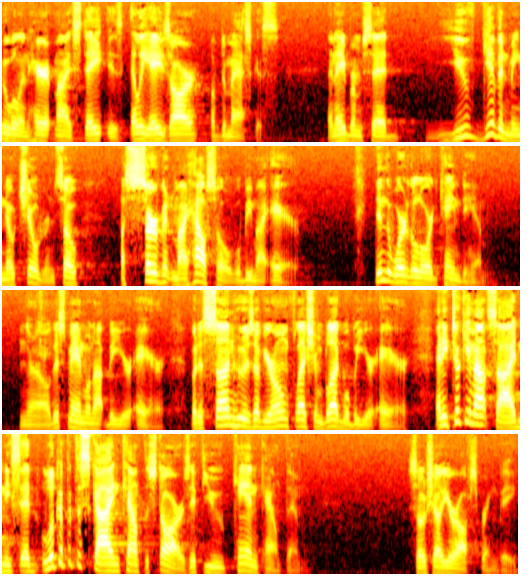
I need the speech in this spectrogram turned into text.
who will inherit my estate is Eliezer of Damascus? And Abram said, You've given me no children, so a servant in my household will be my heir. Then the word of the Lord came to him No, this man will not be your heir, but a son who is of your own flesh and blood will be your heir. And he took him outside and he said, Look up at the sky and count the stars, if you can count them. So shall your offspring be.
